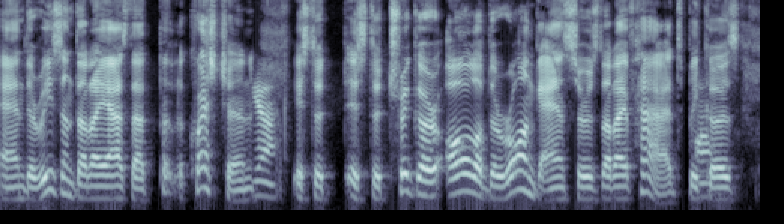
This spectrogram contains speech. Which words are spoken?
And the reason that I asked that p- question yeah. is to is to trigger all of the wrong answers that I've had oh. because oh.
